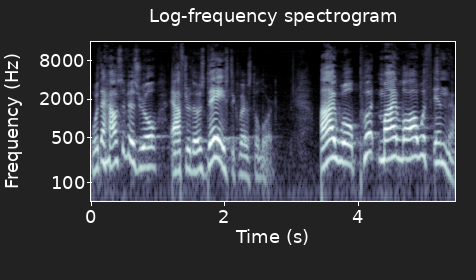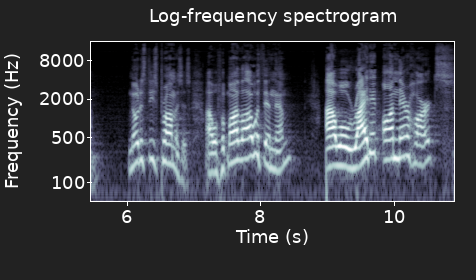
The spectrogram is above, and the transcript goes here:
with the house of Israel after those days, declares the Lord. I will put my law within them. Notice these promises. I will put my law within them. I will write it on their hearts.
